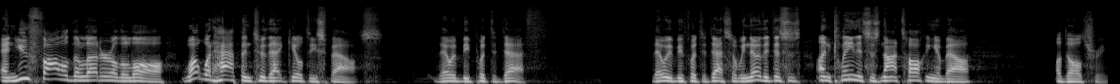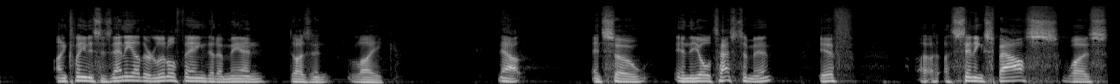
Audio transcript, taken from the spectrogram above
and you followed the letter of the law, what would happen to that guilty spouse? They would be put to death they would be put to death. So we know that this is uncleanness is not talking about adultery. Uncleanness is any other little thing that a man doesn't like. Now, and so in the Old Testament, if a, a sinning spouse was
